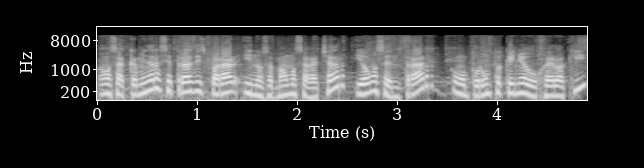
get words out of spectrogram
vamos a caminar hacia atrás, disparar y nos vamos a agachar. Y vamos a entrar como por un pequeño agujero aquí.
